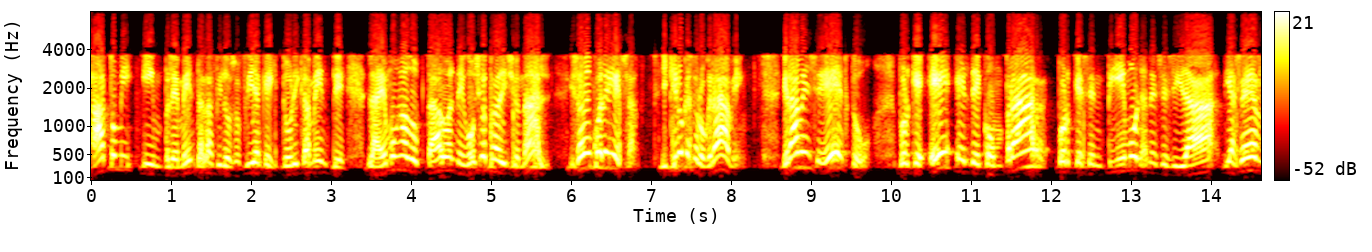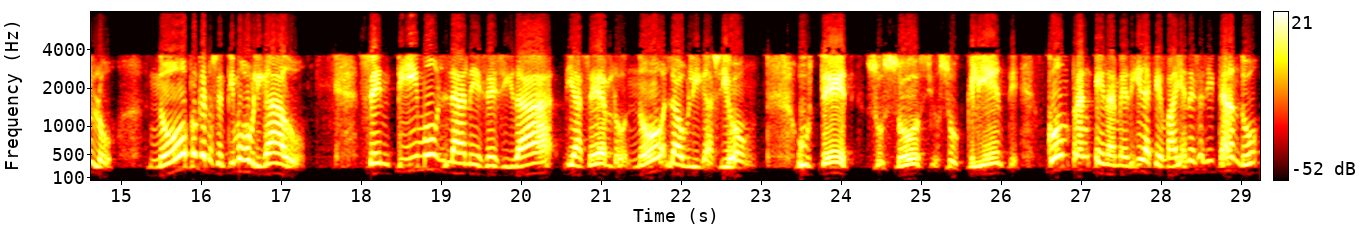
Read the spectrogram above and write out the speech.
Atomy implementa la filosofía que históricamente la hemos adoptado al negocio tradicional. ¿Y saben cuál es esa? Y quiero que se lo graben. Grábense esto, porque es el de comprar porque sentimos la necesidad de hacerlo, no porque nos sentimos obligados. Sentimos la necesidad de hacerlo, no la obligación. Usted, sus socios, sus clientes, compran en la medida que vayan necesitando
